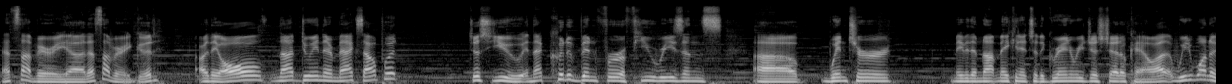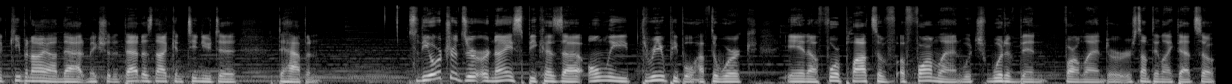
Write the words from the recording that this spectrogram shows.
That's not very uh, that's not very good. Are they all not doing their max output? Just you, and that could have been for a few reasons. Uh, winter Maybe them not making it to the granary just yet. Okay, we want to keep an eye on that, make sure that that does not continue to, to happen. So the orchards are, are nice because uh, only three people have to work in uh, four plots of, of, farmland, which would have been farmland or, or, something like that. So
